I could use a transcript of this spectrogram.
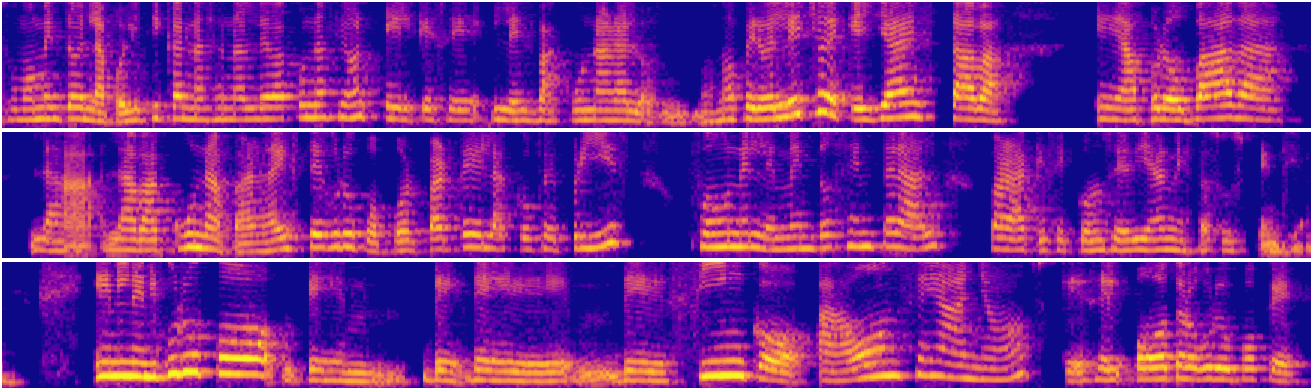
su momento en la política nacional de vacunación el que se les vacunara a los mismos, ¿no? Pero el hecho de que ya estaba aprobada la, la, vacuna para este grupo por parte de la COFEPRIS fue un elemento central para que se concedieran estas suspensiones. En el grupo em, de, 5 a 11 años, que es el otro grupo que,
